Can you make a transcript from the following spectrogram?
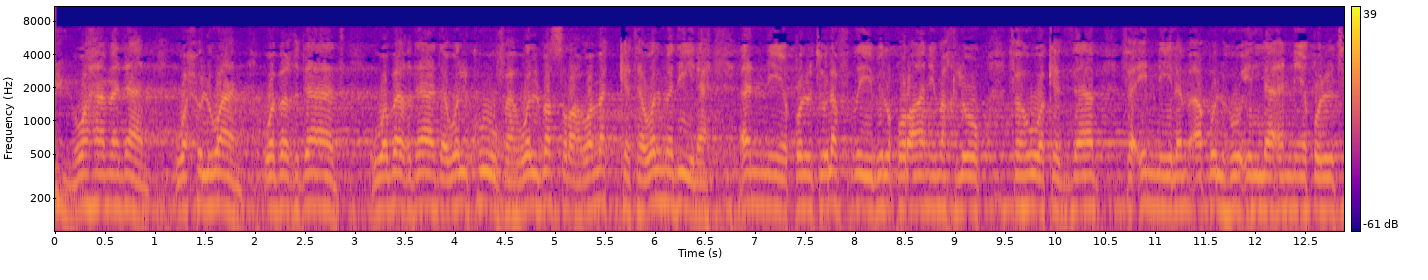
وهمذان وحلوان وبغداد وبغداد والكوفة والبصرة ومكة والمدينة. أني قلت لفظي بالقرآن مخلوق فهو كذاب فإني لم أقله إلا أني قلت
